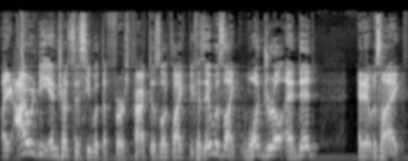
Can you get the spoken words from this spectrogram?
Like I would be interested to see what the first practice looked like because it was like one drill ended, and it was like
